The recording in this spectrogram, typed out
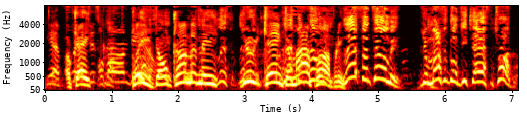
Yeah, Flip, Okay, just please don't come at me. Listen, listen, You listen. came to my me. property. Listen to me. Your mouth is going to get your ass in trouble.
